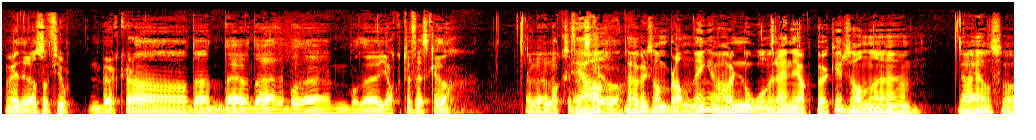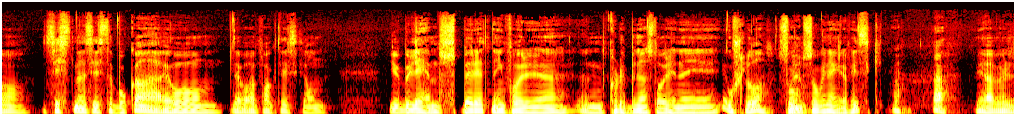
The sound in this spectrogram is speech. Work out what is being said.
Men videre, altså 14 bøker, da. Da, da er det både, både jakt og fiske, da? Eller laksefiske? Ja, det er vel sånn blanding. Jeg har vel noen rene jaktbøker. sånn, eh, ja, jeg også, sist den siste boka er jo Det var faktisk sånn jubileumsberetning for eh, den klubben jeg står inne i Oslo. da, Solskogen Jeger og Fisk. Ja. Vi er vel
